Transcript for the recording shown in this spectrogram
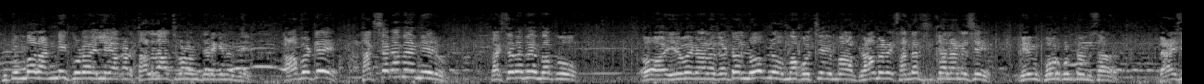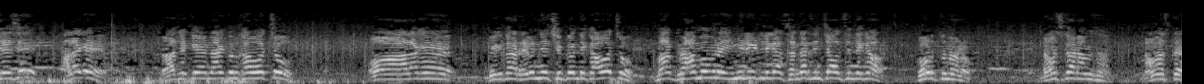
కుటుంబాలు కూడా వెళ్ళి అక్కడ తలదాల్చుకోవడం జరిగినది. కాబట్టి తక్షణమే మీరు తక్షణమే మాకు ఇరవై నాలుగు గంటల లోపల మాకు వచ్చి మా గ్రామాన్ని సందర్శించాలనేసి మేము కోరుకుంటున్నాం సార్. దయచేసి అలాగే రాజకీయ నాయకులు కావచ్చు అలాగే మిగతా రెవెన్యూ సిబ్బంది కావచ్చు మా గ్రామం ఇమీడియట్లీ గా సందర్శించాల్సిందిగా కోరుతున్నాను. నమస్కారం సార్. నమస్తే.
